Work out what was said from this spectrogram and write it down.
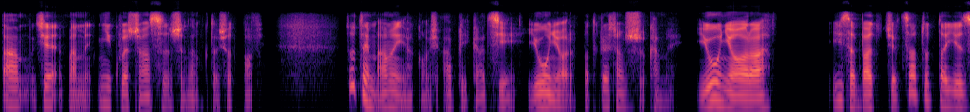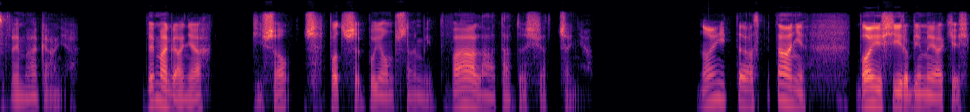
tam, gdzie mamy nikłe szanse, że nam ktoś odpowie. Tutaj mamy jakąś aplikację junior. Podkreślam, że szukamy juniora i zobaczcie, co tutaj jest w wymaganiach wymaganiach piszą, że potrzebują przynajmniej dwa lata doświadczenia. No i teraz pytanie, bo jeśli robimy jakieś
